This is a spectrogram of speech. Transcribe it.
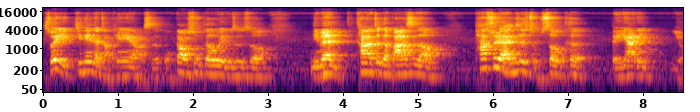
所以今天来找天野老师，我告诉各位，就是说，你们看到这个八字哦，他虽然日主受克的压力有，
